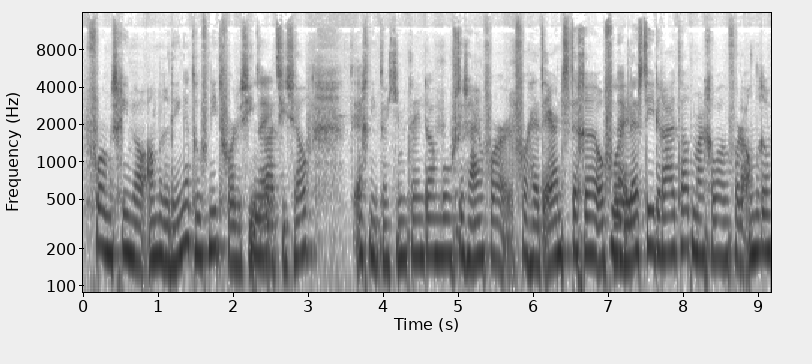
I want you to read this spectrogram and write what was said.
Voor misschien wel andere dingen. Het hoeft niet voor de situatie zelf. Het is echt niet dat je meteen dankbaar hoeft te zijn voor, voor het ernstige of voor Nee. de les die je eruit had, maar gewoon voor de andere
